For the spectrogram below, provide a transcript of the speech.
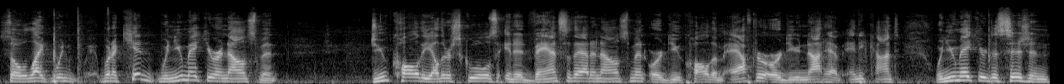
So, like when when a kid when you make your announcement, do you call the other schools in advance of that announcement, or do you call them after, or do you not have any contact? When you make your decision,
